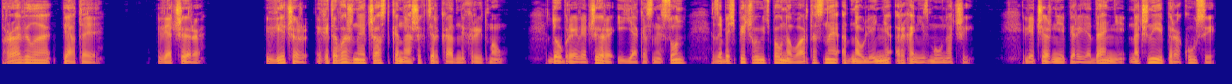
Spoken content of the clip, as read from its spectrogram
Правіла 5 вячэра. Вечар гэта важная частка нашых цыркадных рытмаў. Добрая вячэра і якасны сон забяспечваюць паўнавартаснае аднаўленне арганізма ўначы. Вячэрнія пераяданні начныя перакусы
